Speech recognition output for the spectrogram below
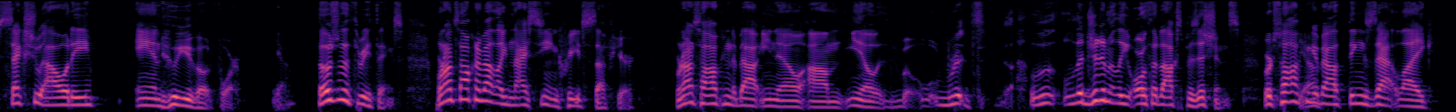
sexuality, and who you vote for. Yeah. Those are the three things. We're not talking about like Nicene Creed stuff here. We're not talking about you know, um, you know, re- legitimately orthodox positions. We're talking Yeah. about things that like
